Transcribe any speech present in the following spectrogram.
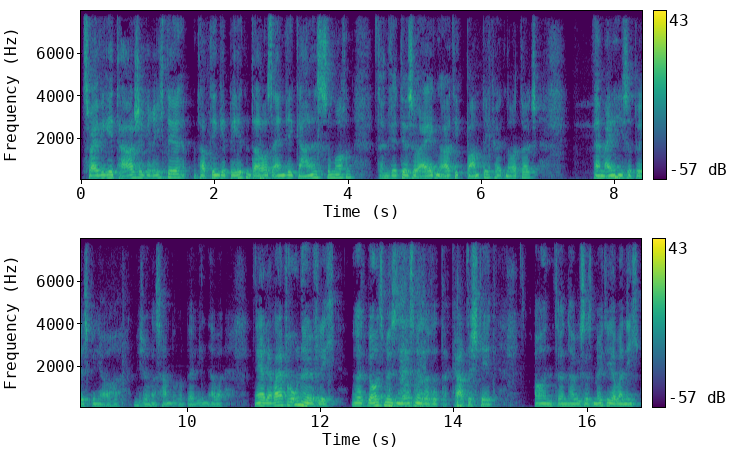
zwei vegetarische Gerichte und habe den gebeten, daraus ein veganes zu machen. Dann wird der so eigenartig pumpig, halt norddeutsch. Ja, meine ich nicht so böse, ich bin ja auch Mischung aus Hamburg und Berlin, aber naja, der war einfach unhöflich. Und sagt, bei uns müssen Sie erstmal, was auf der Karte steht. Und dann habe ich gesagt, das möchte ich aber nicht.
